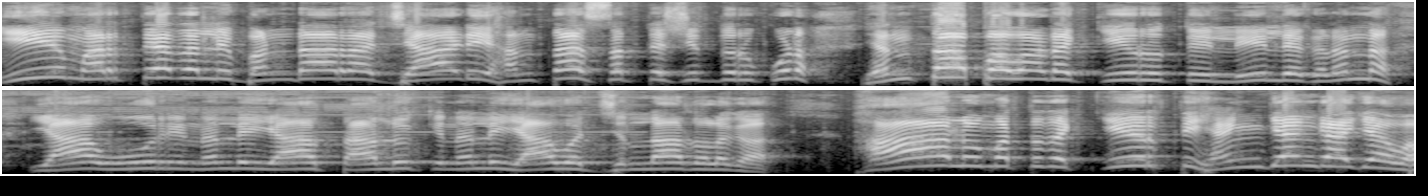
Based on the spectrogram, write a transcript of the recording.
ಈ ಮರ್ತ್ಯದಲ್ಲಿ ಭಂಡಾರ ಜಾಡಿ ಅಂತ ಸತ್ಯ ಸಿದ್ಧರು ಕೂಡ ಎಂಥ ಪವಾಡ ಕೀರುತಿ ಲೀಲೆಗಳನ್ನು ಯಾವ ಊರಿನಲ್ಲಿ, ಯಾವ ತಾಲೂಕಿನಲ್ಲಿ, ಯಾವ ಜಿಲ್ಲಾದೊಳಗ ಹಾಲು ಮತ್ತದ ಕೀರ್ತಿ ಹೆಂಗ್ಯಾವ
